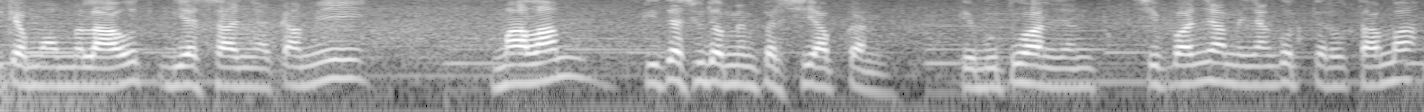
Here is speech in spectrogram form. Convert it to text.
Ketika mau melaut biasanya kami malam kita sudah mempersiapkan kebutuhan yang sifatnya menyangkut terutama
